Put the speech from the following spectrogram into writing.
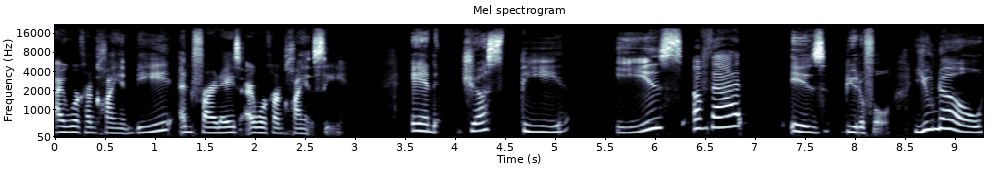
I work on client B. And Fridays, I work on client C. And just the ease of that is beautiful. You know,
